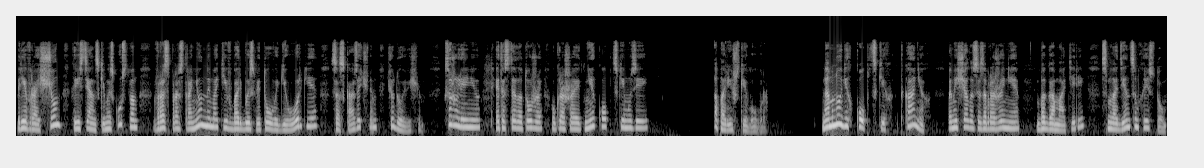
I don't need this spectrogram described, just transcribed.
превращен христианским искусством в распространенный мотив борьбы святого Георгия со сказочным чудовищем. К сожалению, эта стела тоже украшает не Коптский музей, а Парижский Лувр. На многих коптских тканях помещалось изображение Богоматери с младенцем Христом.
